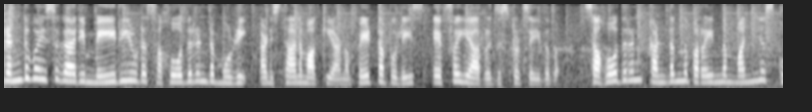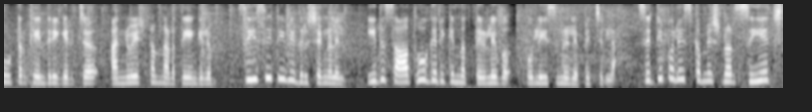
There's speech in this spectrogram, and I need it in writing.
രണ്ടു വയസ്സുകാരി മേരിയുടെ സഹോദരന്റെ മൊഴി അടിസ്ഥാനമാക്കിയാണ് പേട്ട പോലീസ് എഫ്ഐആർ രജിസ്റ്റർ ചെയ്തത്. സഹോദരൻ കണ്ടെന്ന് പറയുന്ന മഞ്ഞ സ്കൂട്ടർ കേന്ദ്രീകരിച്ച് അന്വേഷണം നടത്തിയെങ്കിലും സി ദൃശ്യങ്ങളിൽ ഇത് സാധൂകരിക്കുന്ന തെളിവ് പോലീസിന് ലഭിച്ചില്ല. City police commissioner C H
